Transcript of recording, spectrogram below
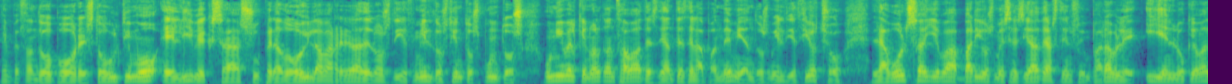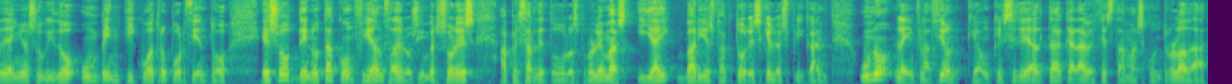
Empezando por esto último, el IBEX ha superado hoy la barrera de los 10.200 puntos, un nivel que no alcanzaba desde antes de la pandemia en 2018. La bolsa lleva varios meses ya de ascenso imparable y en lo que va de año ha subido un 24%. Eso denota confianza de los inversores a pesar de todos los problemas y hay varios factores que lo explican. Uno, la inflación, que aunque sigue alta, cada vez está más controlada.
